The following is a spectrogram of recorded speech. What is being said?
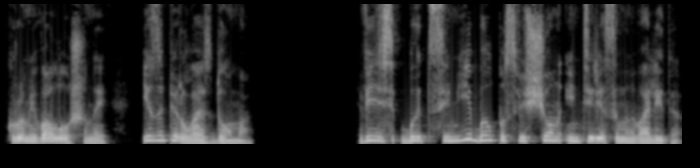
кроме Волошиной, и заперлась дома. Весь быт семьи был посвящен интересам инвалида.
